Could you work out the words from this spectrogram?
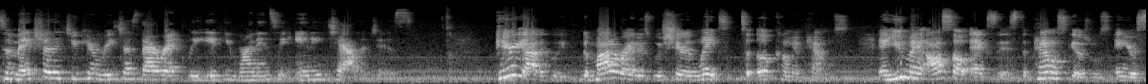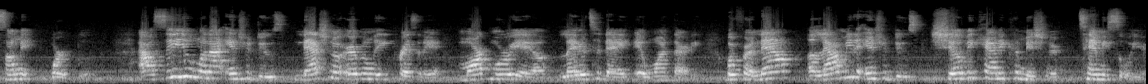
to make sure that you can reach us directly if you run into any challenges. Periodically, the moderators will share links to upcoming panels, and you may also access the panel schedules in your summit workbook. I'll see you when I introduce National Urban League President Marc Morial later today at 1.30. But for now, allow me to introduce Shelby County Commissioner Tami Sawyer.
